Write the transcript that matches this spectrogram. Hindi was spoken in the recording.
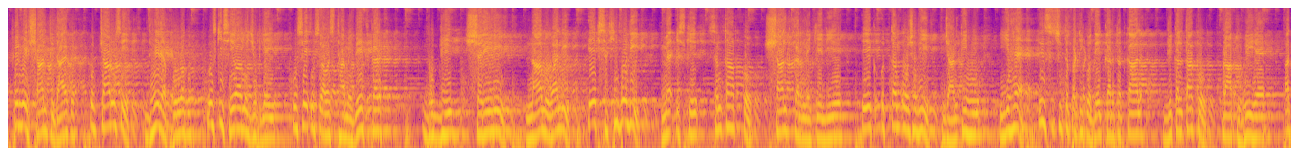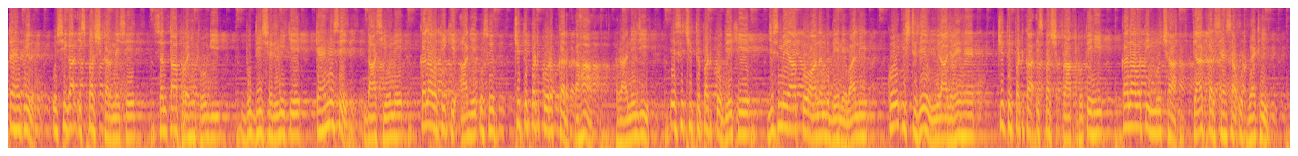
फिर वे शांतिदायक उपचारों से धैर्य पूर्वक उसकी सेवा में जुट गई। उसे उस अवस्था में देखकर बुद्धि, शरीरी, नाम वाली एक सखी बोली, मैं इसके संताप को शांत करने के लिए एक उत्तम औषधि जानती हूँ। यह इस चित्रपटी को देखकर तत्काल विकलता को प्राप्त हुई है। अतः फिर उसी का स्पर्श करने से संताप रहित होगी। बुद्धि शरीरी के कहने से दासियों ने कलावती के आगे उस चित्रपट को रखकर कहा रानी जी, इस चित्रपट को देखिए, जिसमें आपको आनंद देने वाली कोई इष्ट देव विराज रहे हैं। चित्रपट का स्पर्श प्राप्त होते ही कलावती मूर्छा त्याग कर सहसा उठ बैठी।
